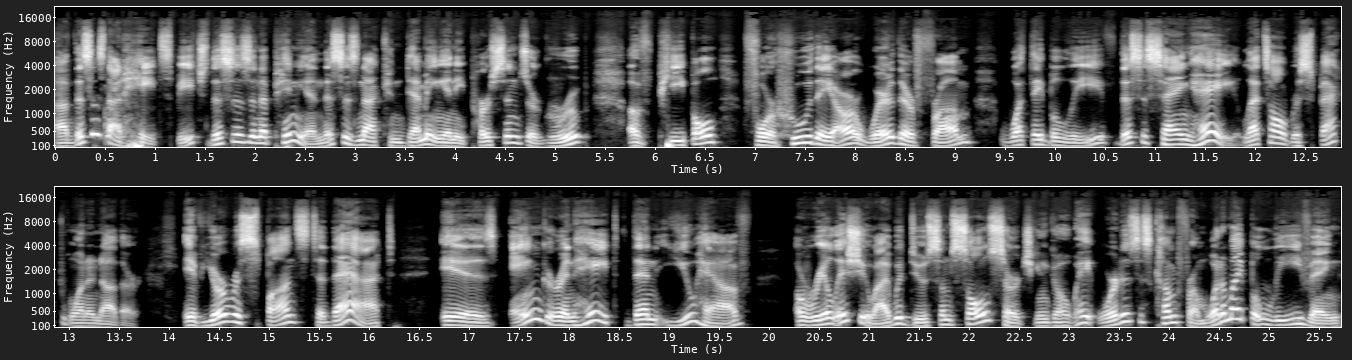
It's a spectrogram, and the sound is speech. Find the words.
Uh, this is not hate speech. This is an opinion. This is not condemning any persons or group of people for who they are, where they're from, what they believe. This is saying, hey, let's all respect one another if your response to that is anger and hate, then you have a real issue. I would do some soul searching and go, wait, where does this come from? What am I believing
